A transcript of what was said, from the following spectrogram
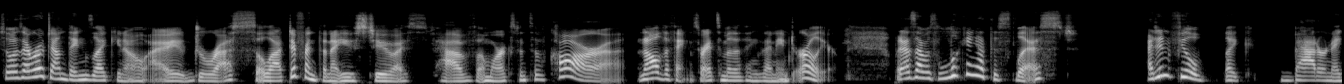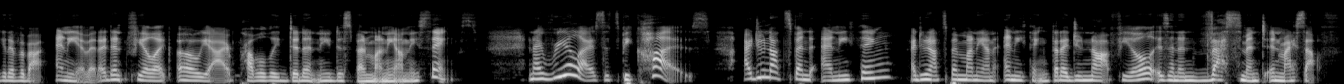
So as I wrote down things like, you know, I dress a lot different than I used to. I have a more expensive car uh, and all the things, right? Some of the things I named earlier. But as I was looking at this list, I didn't feel like bad or negative about any of it. I didn't feel like, oh, yeah, I probably didn't need to spend money on these things. And I realized it's because I do not spend anything, I do not spend money on anything that I do not feel is an investment in myself.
